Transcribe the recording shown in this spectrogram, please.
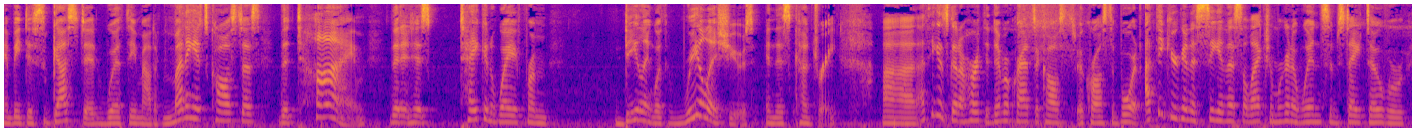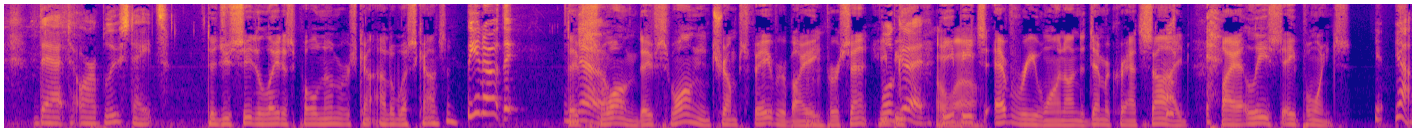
and be disgusted with the amount of money it's cost us, the time that it has taken away from dealing with real issues in this country. Uh, I think it's going to hurt the Democrats across across the board. I think you're going to see in this election we're going to win some states over that are blue states. Did you see the latest poll numbers out of Wisconsin? Well, you know they. They've no. swung. They've swung in Trump's favor by eight percent. Well, good. He Oh, wow. beats everyone on the Democrat side by at least eight points. Yeah,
